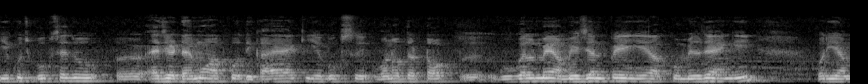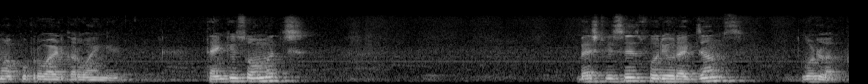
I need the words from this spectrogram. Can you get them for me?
ये कुछ बुक्स है जो एज ए डेमो आपको दिखाया है कि ये books one of the top Google में अमेजन पे ये आपको मिल जाएँगी और ये हम आपको प्रोवाइड करवाएँगे। Thank you so much Best wishes for your exams. Good luck.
